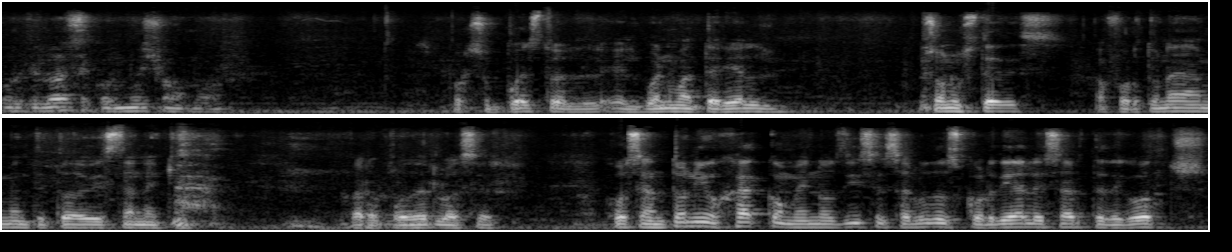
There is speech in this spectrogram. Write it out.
porque lo hace con mucho amor. Por supuesto, el, buen material son ustedes. Afortunadamente todavía están aquí para poderlo hacer. José Antonio Jacome nos dice saludos cordiales, arte de Gotch.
